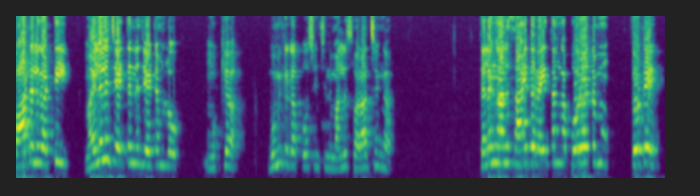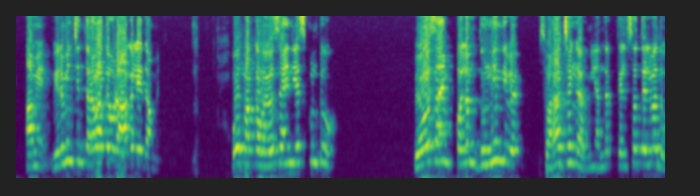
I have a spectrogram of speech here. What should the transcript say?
పాటలు కట్టి మహిళల్ని చైతన్యం చేయటంలో ముఖ్య భూమికగా పోషించింది మల్లు స్వరాజ్యం గారు. తెలంగాణ సాయుధ రైతాంగ పోరాటము తోటే ఆమె విరమించిన తర్వాత కూడా ఆగలేదు ఆమె. ఓ పక్క వ్యవసాయం చేసుకుంటూ వ్యవసాయం పొలం దున్నింది స్వరాజ్యం గారు మీ అందరికి తెలుసో తెలియదు.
